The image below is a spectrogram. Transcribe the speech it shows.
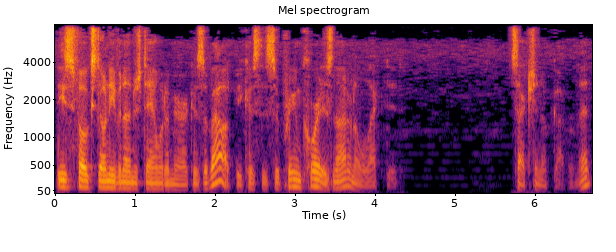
these folks don't even understand what America is about because the Supreme Court is not an elected section of government.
